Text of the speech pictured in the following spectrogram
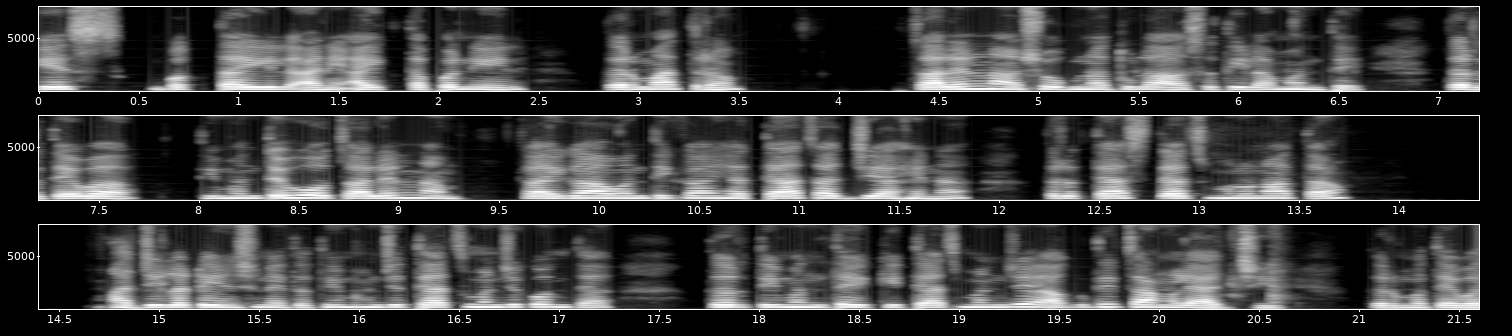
केस बघता येईल आणि ऐकता पण येईल तर मात्र चालेल ना शोभना तुला असं तिला म्हणते. तर तेव्हा ती म्हणते हो चालेल ना. काय ग अवंतिका ह्या त्याच आजी आहे ना? तर त्याच त्याच म्हणून आता आजीला टेन्शन येतं. ती म्हणजे त्याच म्हणजे कोणत्या? तर ती म्हणते की त्याच म्हणजे अगदी चांगल्या आजी. तर मग तेव्हा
